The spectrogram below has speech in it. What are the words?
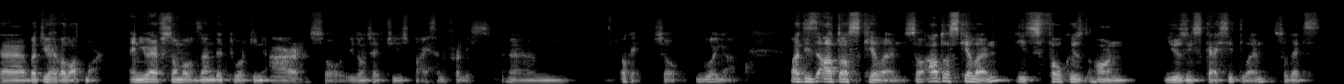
uh, but you have a lot more. And you have some of them that work in R, so you don't have to use Python for this. Um, okay, so going on. What is auto-sklearn? So auto-sklearn is focused on using scikit-learn. So that's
